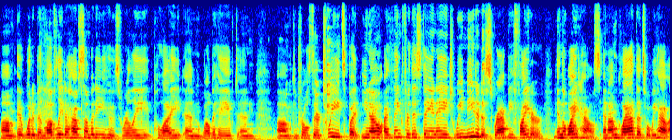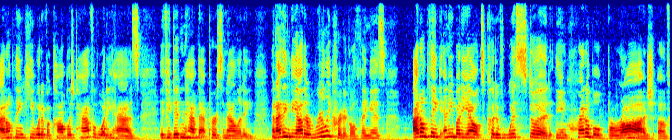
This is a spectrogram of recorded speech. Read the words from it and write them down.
Um, it would have been lovely to have somebody who's really polite and well behaved and um, controls their tweets, but you know, I think for this day and age, we needed a scrappy fighter in the White House, and I'm glad that's what we have. I don't think he would have accomplished half of what he has if he didn't have that personality. And I think the other really critical thing is I don't think anybody else could have withstood the incredible barrage of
